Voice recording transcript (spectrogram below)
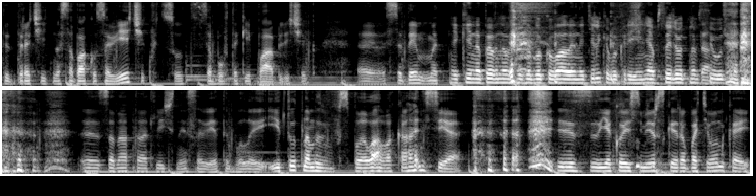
д- драчить на собаку совєчик. Це був такий паблічик. Е, Сидим, ми Який, напевно, вже заблокували не тільки в Україні, абсолютно всюди. Е, Занадто отлічні совєти були. І тут нам всплила вакансія з якоюсь мірською роботенкою.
